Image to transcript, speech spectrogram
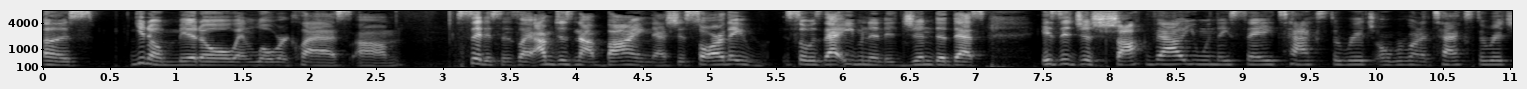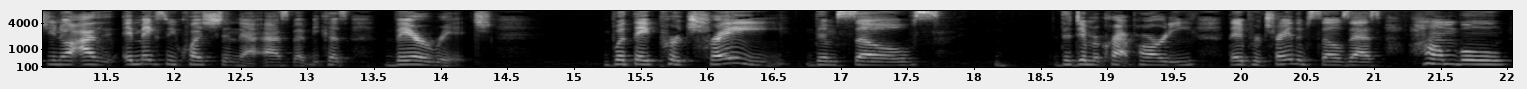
us, you know, middle and lower class um, citizens. Like I'm just not buying that shit. So are they so is that even an agenda that's is it just shock value when they say tax the rich or we're going to tax the rich? You know, I it makes me question that aspect because they're rich. But they portray themselves the Democrat Party, they portray themselves as humble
